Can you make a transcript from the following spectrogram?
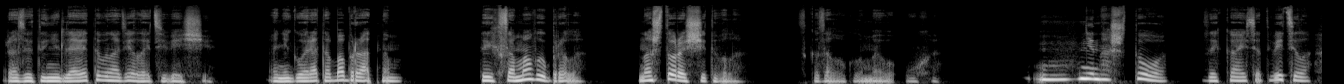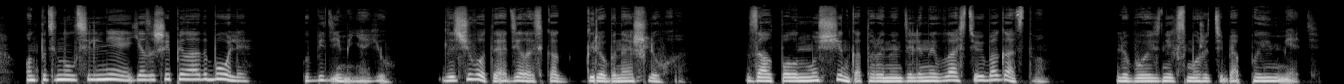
Разве ты не для этого надела эти вещи? Они говорят об обратном. Ты их сама выбрала? На что рассчитывала?» — сказала около моего уха. «Ни на что», — заикаясь, ответила. Он потянул сильнее, я зашипела от боли. «Убеди меня, Ю. Для чего ты оделась, как грёбаная шлюха?» Зал полон мужчин, которые наделены властью и богатством. Любой из них сможет тебя поиметь.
